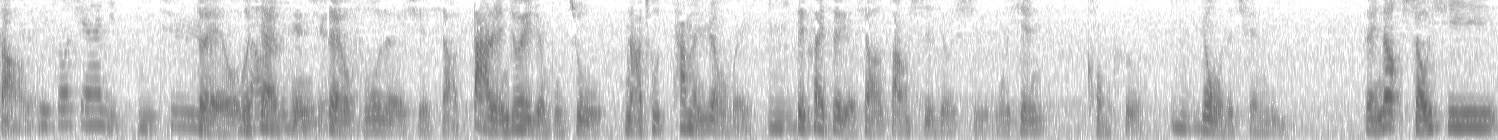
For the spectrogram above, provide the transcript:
道了。”你说现在你你去对，我现在服务，对我服务的学校，大人就会忍不住拿出他们认为嗯最快最有效的方式，就是我先恐吓，嗯，用我的权利。对，那熟悉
